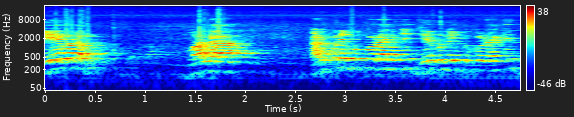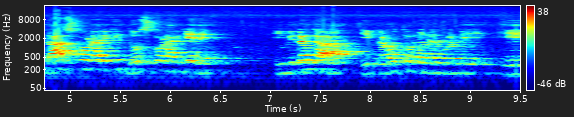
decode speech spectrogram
కేవలం వాళ్ళ కడుపు నింపుకోవడానికి జేబు నింపుకోవడానికి దాచుకోవడానికి దోసుకోవడానికి ఈ విధంగా ఈ ప్రభుత్వంలో ఉన్నటువంటి ఈ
